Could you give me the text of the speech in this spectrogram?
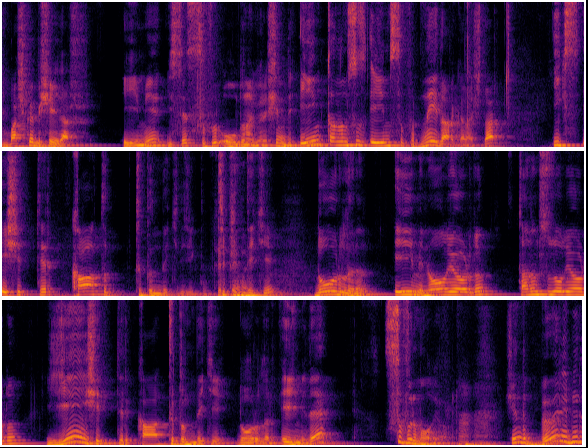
başka bir şeyler eğimi ise sıfır olduğuna göre. Şimdi eğim tanımsız eğim sıfır. Neydi arkadaşlar? X eşittir K tıp, tıpındaki diyecektim. Tipindeki doğruların eğimi ne oluyordu? Tanımsız oluyordu. Y eşittir K tıpındaki doğruların eğimi de sıfır mı oluyordu? Hı hı. Şimdi böyle bir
